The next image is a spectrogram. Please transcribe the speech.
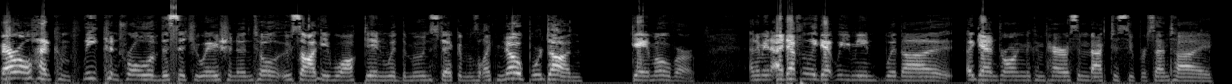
Beryl had complete control of the situation until Usagi walked in with the moonstick and was like, "Nope, we're done, game over." And I mean, I definitely get what you mean with uh again drawing the comparison back to Super Sentai.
